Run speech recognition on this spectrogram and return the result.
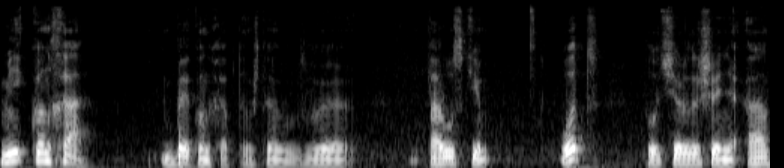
ми конха, б конха, потому что в, по-русски от получи разрешение, а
